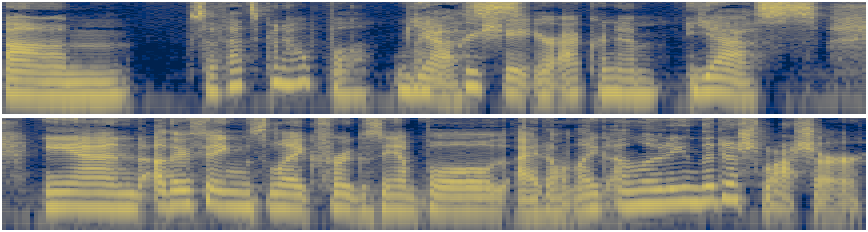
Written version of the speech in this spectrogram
Um, so that's been helpful. I appreciate your acronym. Yes. And other things like, for example, I don't like unloading the dishwasher,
